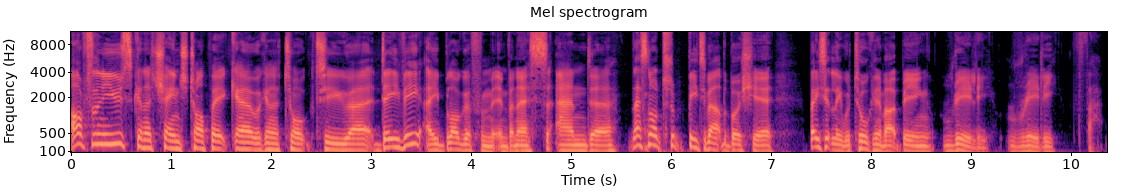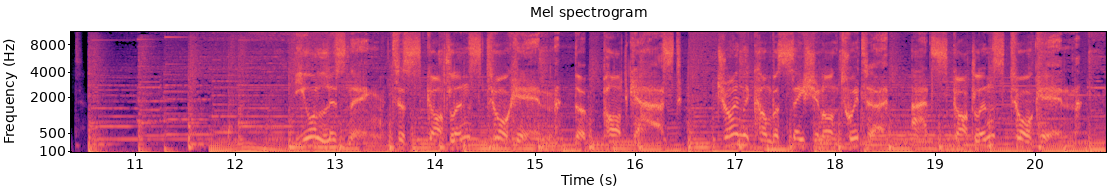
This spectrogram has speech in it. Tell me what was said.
After the news, going to change topic. Uh, we're going to talk to uh, Davey, a blogger from Inverness, and uh, let's not beat about the bush here. Basically, we're talking about being really, really fat. You're listening to Scotland's Talking, the podcast. Join the conversation on Twitter at Scotland's Talking.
